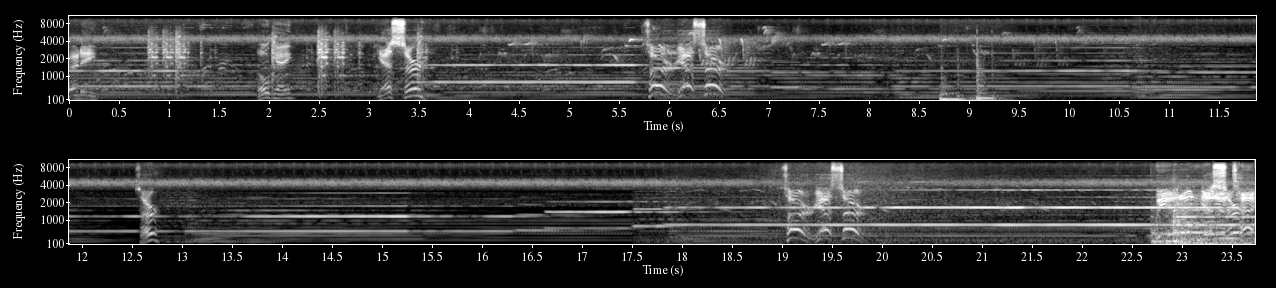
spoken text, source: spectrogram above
Ready. Okay. Yes, sir. Sir, yes, sir. Sir? Sir, yes, sir. We are under Yes, sir. attack.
